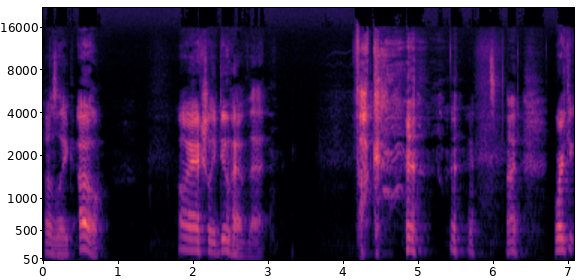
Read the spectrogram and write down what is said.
was like, oh, oh, I actually do have that. Fuck. it's not working.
